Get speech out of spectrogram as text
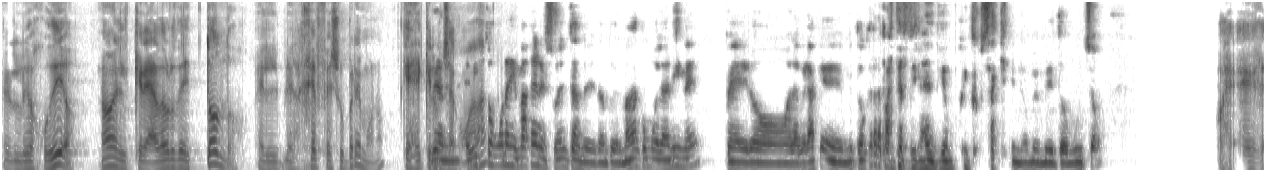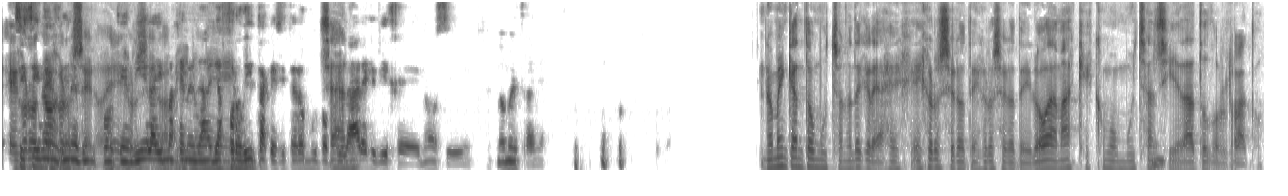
el dios judío. ¿no? El creador de todo, el, jefe supremo, ¿no? Que es el que lucha con He visto algunas imágenes sueltas de tanto el manga como el anime, pero la verdad que me tengo que repartir al final del tiempo y cosas que no me meto mucho. Pues es, sí, sí, no, grosero, porque ¿eh? vi las imágenes de Afrodita que hicieron muy populares y dije, no, sí, no me extraña. No me encantó mucho, no te creas, es, es groserote, es groserote. Y luego además que es como mucha mm. ansiedad todo el rato.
